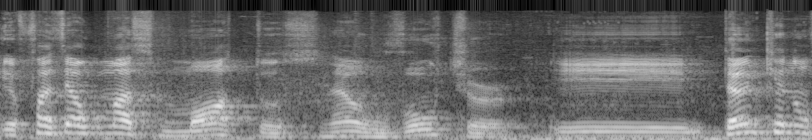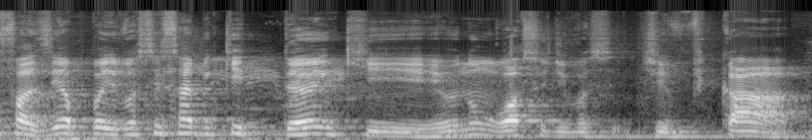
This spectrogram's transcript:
Eu fazia algumas motos, né, o Vulture, e tanque eu não fazia, pois vocês sabem que tanque eu não gosto de, de ficar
